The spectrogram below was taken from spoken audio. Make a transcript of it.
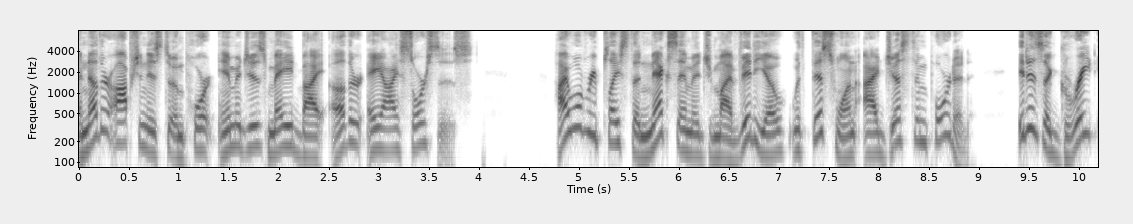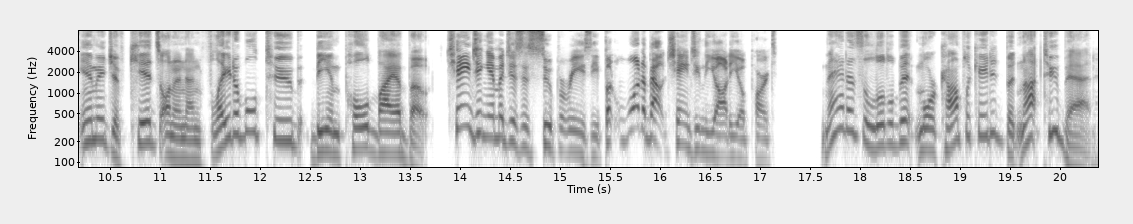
Another option is to import images made by other AI sources. I will replace the next image in my video with this one I just imported. It is a great image of kids on an inflatable tube being pulled by a boat. Changing images is super easy, but what about changing the audio part? That is a little bit more complicated, but not too bad.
